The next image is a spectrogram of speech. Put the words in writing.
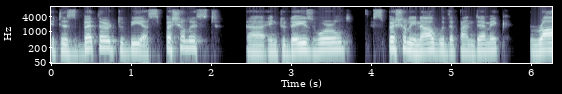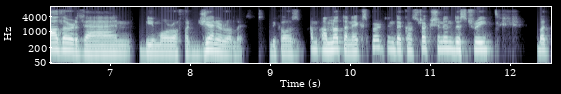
it is better to be a specialist uh, in today's world especially now with the pandemic rather than be more of a generalist? Because I'm, I'm not an expert in the construction industry but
